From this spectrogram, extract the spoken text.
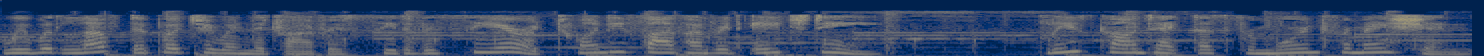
We would love to put you in the driver's seat of the Sierra 2500 HD. Please contact us for more information.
